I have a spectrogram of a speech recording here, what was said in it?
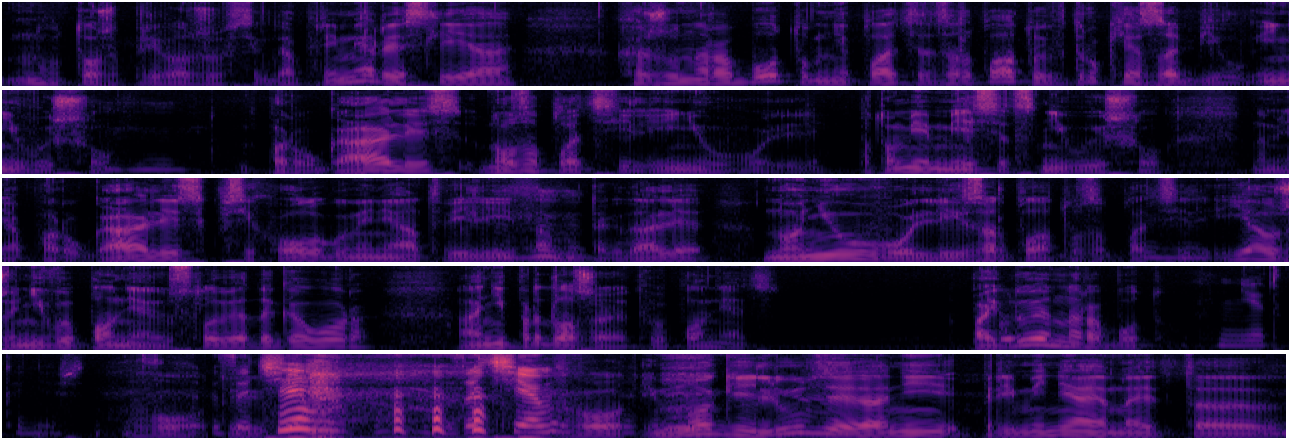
ну, тоже привожу всегда пример. Если я хожу на работу, мне платят зарплату, и вдруг я забил и не вышел. Поругались, но заплатили и не уволили. Потом я месяц не вышел, на меня поругались, к психологу меня отвели там, и так далее, но не уволили и зарплату заплатили. Я уже не выполняю условия договора, а они продолжают выполнять. Пойду я на работу. Нет, конечно. Вот. И- Зачем? Зачем? вот. И многие люди, они, применяя на это,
